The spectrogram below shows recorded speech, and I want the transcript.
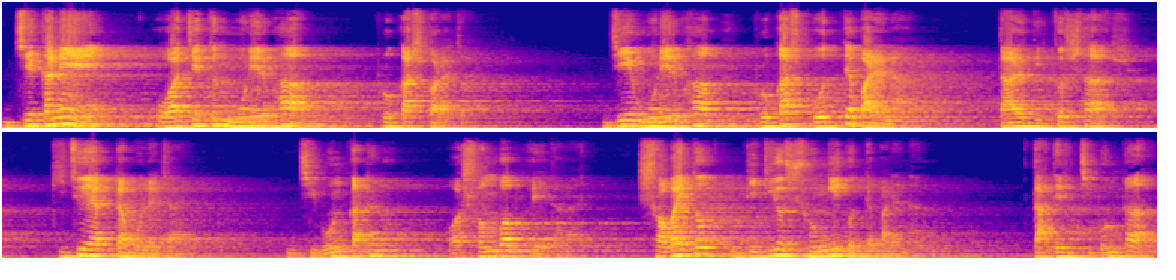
যেখানে অচেতন মনের ভাব প্রকাশ করা যায়। যে মনের ভাব প্রকাশ করতে পারে না, তার দীর্ঘশ্বাস কিছু একটা বলে যায়। জীবন কাটানো অসম্ভব হয়ে দাঁড়ায়। সবাই তো দ্বিতীয় সঙ্গী করতে পারে না। তাদের জীবনটা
